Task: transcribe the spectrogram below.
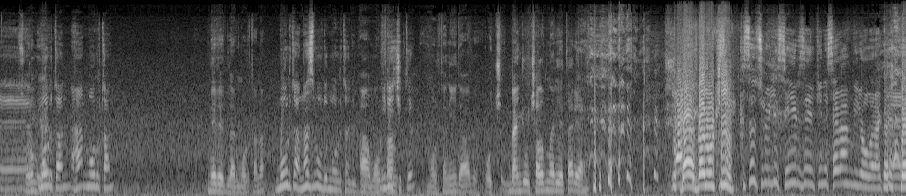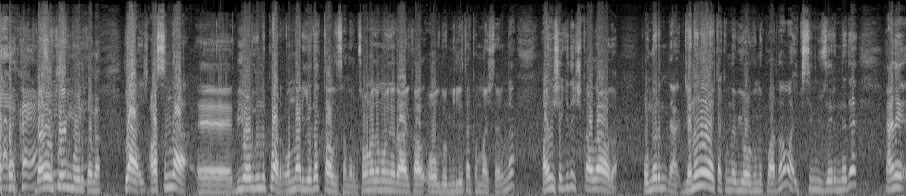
Ee, Soru mu geldi? Morutan, ha, Morutan. Ne dediler Morutan'a? Morutan nasıl buldun Morutan'ı? Ha, Morutan- Yine çıktı. Morutan iyiydi abi. O, bence o çalımlar yeter yani. Yani ben ben okeyim. kısa süreli seyir zevkini seven biri olarak ee, Kaya. Ben okeyim Morutan'a. Ya aslında e, bir yorgunluk var. Onlar yedek kaldı sanırım. Sonradan oyuna dahil kal- olduğu milli takım maçlarında. Aynı şekilde Chicago'da da. Onların yani genel olarak takımda bir yorgunluk vardı ama ikisinin üzerinde de yani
